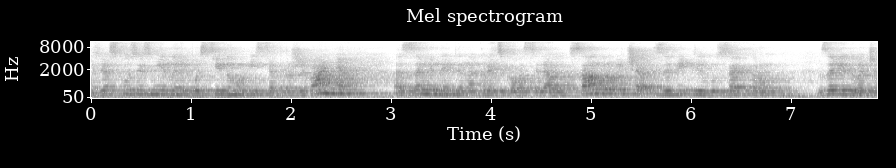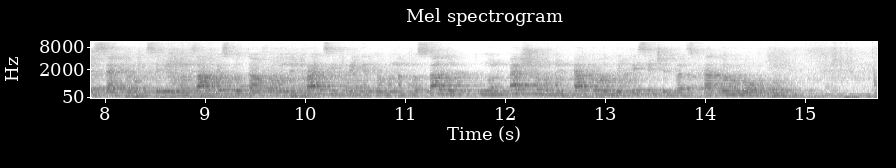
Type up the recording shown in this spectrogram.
у зв'язку зі зміною постійного місця проживання е, замінити на Крицького Василя Олександровича за відділу сектором завідувача сектором цивільного захисту та охорони праці, прийнятого на посаду 01.05.2025 року. Е,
